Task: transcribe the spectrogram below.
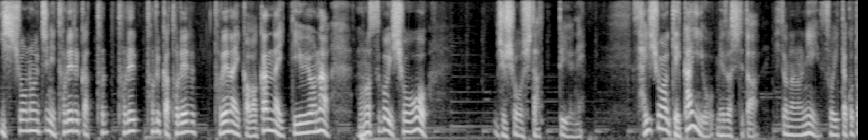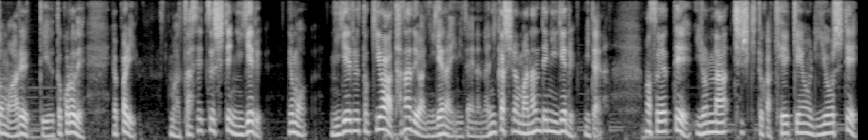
一生のうちに取れるか取れ取るか取れる取れないか分かんないっていうようなものすごい賞を受賞したっていうね。最初は外科医を目指してた人なのにそういったこともあるっていうところでやっぱりまあ挫折して逃げる。でも逃げる時はただでは逃げないみたいな。何かしら学んで逃げるみたいな。まあそうやっていろんな知識とか経験を利用して、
